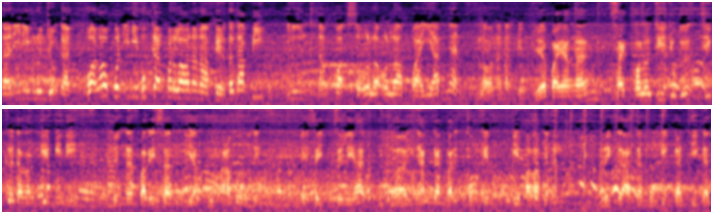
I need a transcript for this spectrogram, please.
dan ini menunjukkan walaupun ini bukan perlawanan akhir tetapi ini nampak seolah-olah bayangan perlawanan akhir. Ya, bayangan psikologi juga jika dalam game ini dengan barisan yang utama ni, eh, saya, saya lihat uh, ingatkan baris, mungkin game malam ini mereka akan mungkin gantikan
